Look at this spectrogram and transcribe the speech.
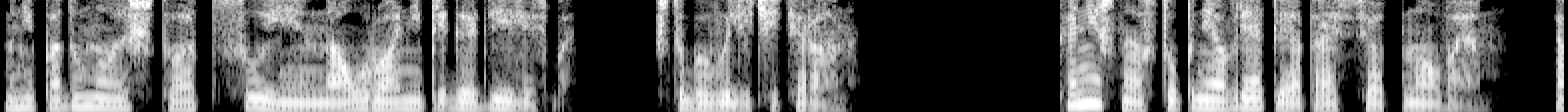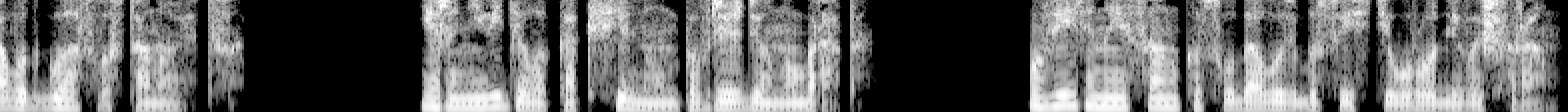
Мне подумалось, что отцу и Науру они пригодились бы, чтобы вылечить раны. Конечно, ступня вряд ли отрастет новая, а вот глаз восстановится. Я же не видела, как сильно он поврежден у брата. Уверена, и Санкасу удалось бы свести уродливый шрам.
